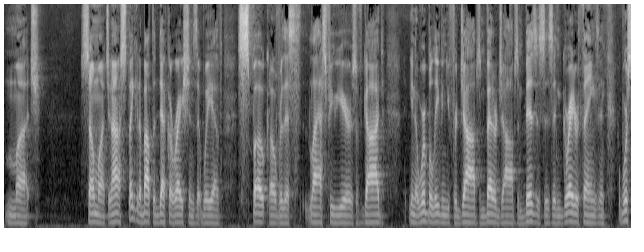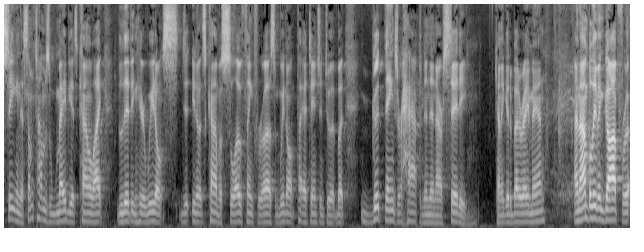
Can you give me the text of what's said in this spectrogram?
much. So much. And I was thinking about the declarations that we have spoke over this last few years of God you know, we're believing you for jobs and better jobs and businesses and greater things. And we're seeing this. Sometimes maybe it's kind of like living here. We don't, you know, it's kind of a slow thing for us and we don't pay attention to it. But good things are happening in our city. Can I get a better amen? And I'm believing God for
